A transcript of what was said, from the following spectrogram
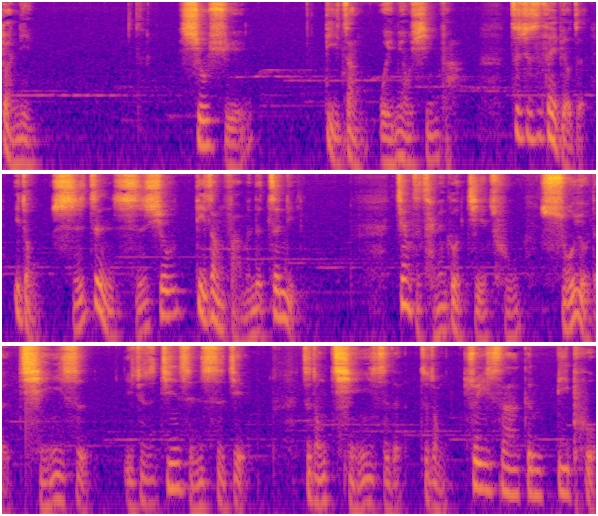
锻炼、修学地藏微妙心法。这就是代表着一种实证实修地藏法门的真理，这样子才能够解除所有的潜意识，也就是精神世界这种潜意识的这种追杀跟逼迫。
